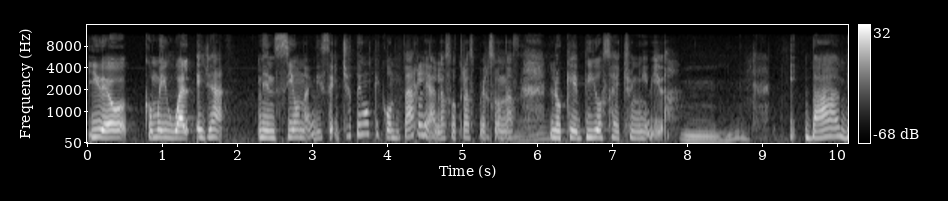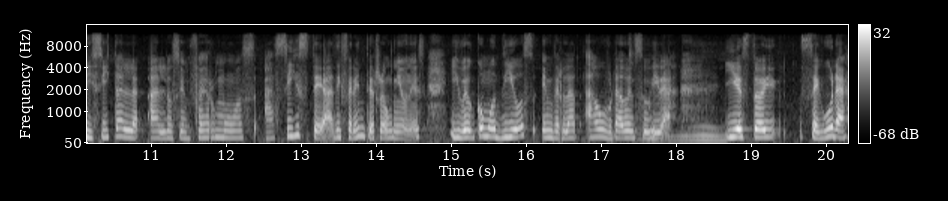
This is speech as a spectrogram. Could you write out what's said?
Y veo como igual ella menciona y dice, yo tengo que contarle a las otras personas lo que Dios ha hecho en mi vida. Va, visita a los enfermos, asiste a diferentes reuniones y veo como Dios en verdad ha obrado en su vida. Y estoy segura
